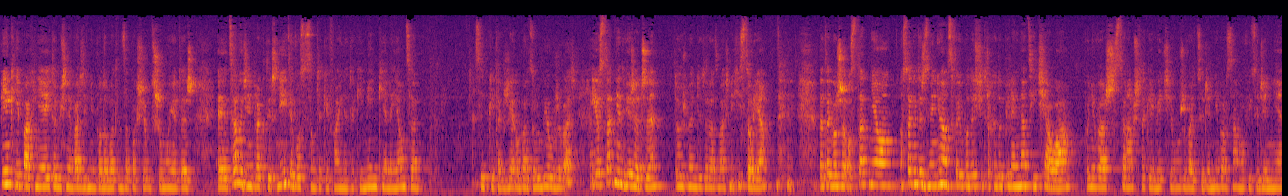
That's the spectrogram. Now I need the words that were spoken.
pięknie pachnie i to mi się najbardziej w nim podoba, ten zapach się utrzymuje też e, cały dzień praktycznie i te włosy są takie fajne, takie miękkie, lejące sypkie, także ja go bardzo lubię używać. I ostatnie dwie rzeczy, to już będzie teraz właśnie historia, dlatego że ostatnio, ostatnio też zmieniłam swoje podejście trochę do pielęgnacji ciała, ponieważ staram się, tak jak wiecie, używać codziennie balsamów i codziennie,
